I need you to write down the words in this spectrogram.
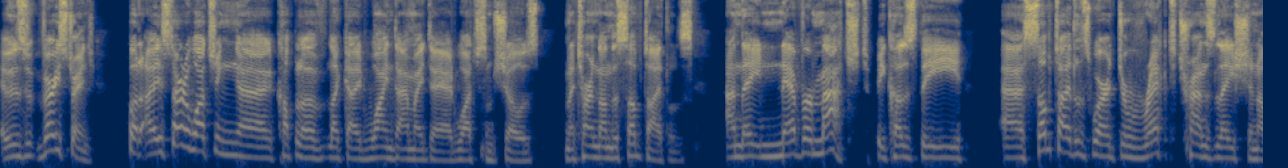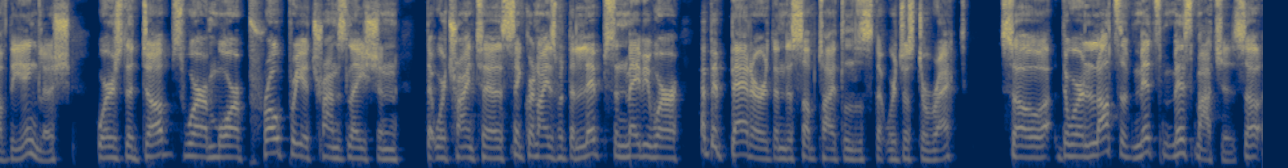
It was very strange. But I started watching a couple of like I'd wind down my day, I'd watch some shows, and I turned on the subtitles, and they never matched because the uh, subtitles were a direct translation of the English, whereas the dubs were a more appropriate translation that were trying to synchronize with the lips and maybe were a bit better than the subtitles that were just direct. So there were lots of mis- mismatches. So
